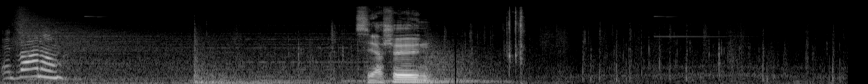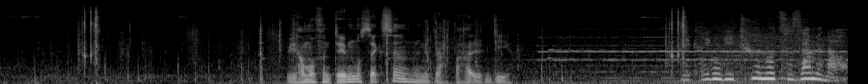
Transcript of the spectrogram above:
Entwarnung. Sehr schön. Wir von dem nur sechs? Wir behalten die. Wir kriegen die Tür nur zusammen auf.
